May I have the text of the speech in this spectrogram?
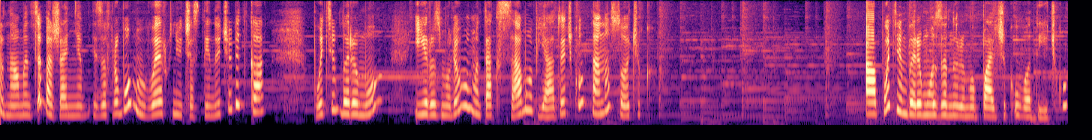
орнамент за бажанням і зафарбуємо верхню частину чобітка. Потім беремо і розмальовуємо так само п'яточку та носочок. А потім беремо, зануримо пальчик у водичку,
